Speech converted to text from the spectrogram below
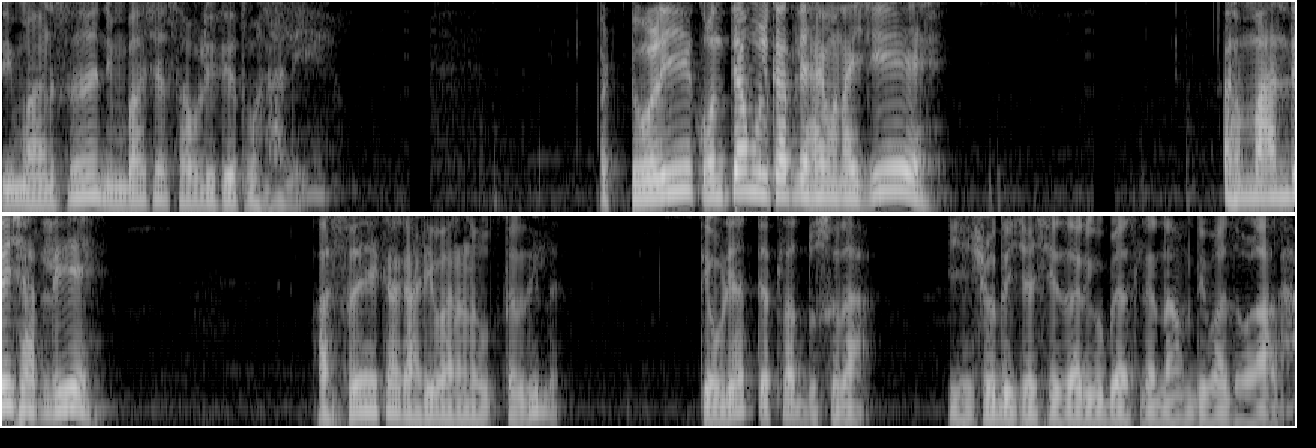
ती माणसं निंबाच्या सावलीत येत म्हणाली टोळी कोणत्या मुलकातली आहे म्हणायची? मानदेशातली असं एका गाडीवारानं उत्तर दिलं. तेवढ्यात त्यातला दुसरा यशोदेच्या शेजारी उभ्या असल्या नामदेवाजवळ आला.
